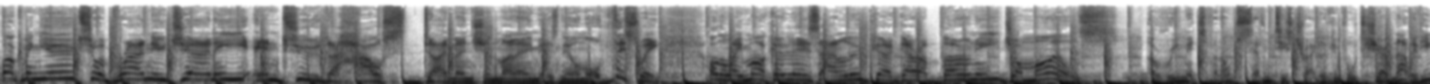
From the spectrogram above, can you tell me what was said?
Welcoming you to a brand new journey into the house dimension. My name is Neil Moore. This week on the way, Marco Lys and Luca Garaboni, John Miles a remix of an old 70s track. Looking forward to sharing that with you.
